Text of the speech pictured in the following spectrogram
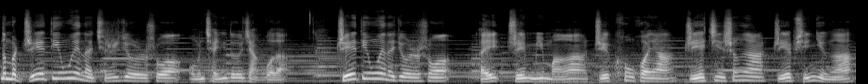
那么职业定位呢，其实就是说我们前期都有讲过的，职业定位呢就是说，哎，职业迷茫啊，职业困惑呀，职业晋升啊，职业瓶颈啊，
